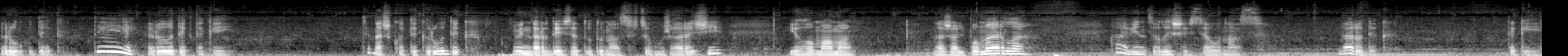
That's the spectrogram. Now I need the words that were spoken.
Рудик. Ти Рудик такий. Це наш котик Рудик. Він народився тут у нас в цьому ж гаражі. Його мама, на жаль, померла, а він залишився у нас. Да, Рудик? Такий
